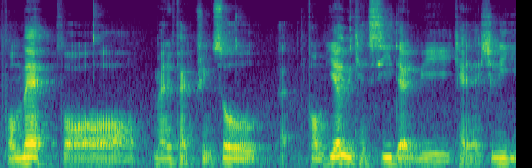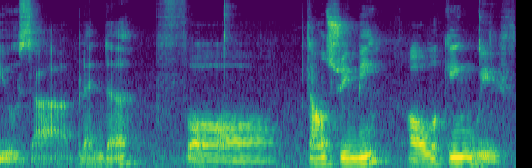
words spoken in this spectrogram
format for manufacturing. So from here we can see that we can actually use uh, Blender for downstreaming or working with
